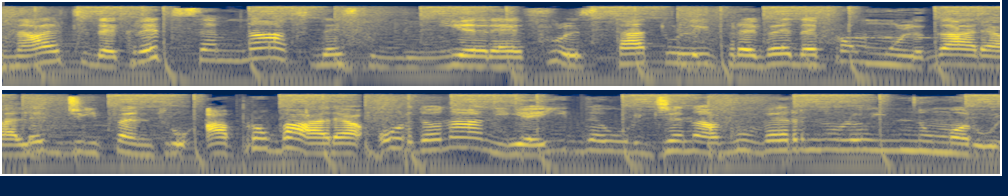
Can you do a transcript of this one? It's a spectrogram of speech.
Un alt decret semnat de subliniere ful statului prevede promulgarea legii pentru aprobarea ordonaniei de urgen a guvernului numărul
